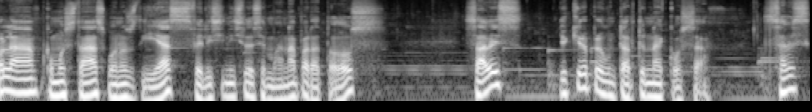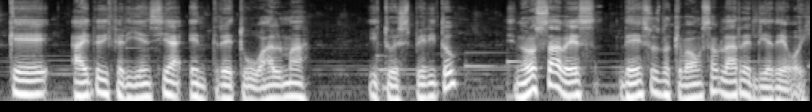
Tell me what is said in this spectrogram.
Hola, ¿cómo estás? Buenos días. Feliz inicio de semana para todos. ¿Sabes? Yo quiero preguntarte una cosa. ¿Sabes qué hay de diferencia entre tu alma y tu espíritu? Si no lo sabes, de eso es lo que vamos a hablar el día de hoy.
